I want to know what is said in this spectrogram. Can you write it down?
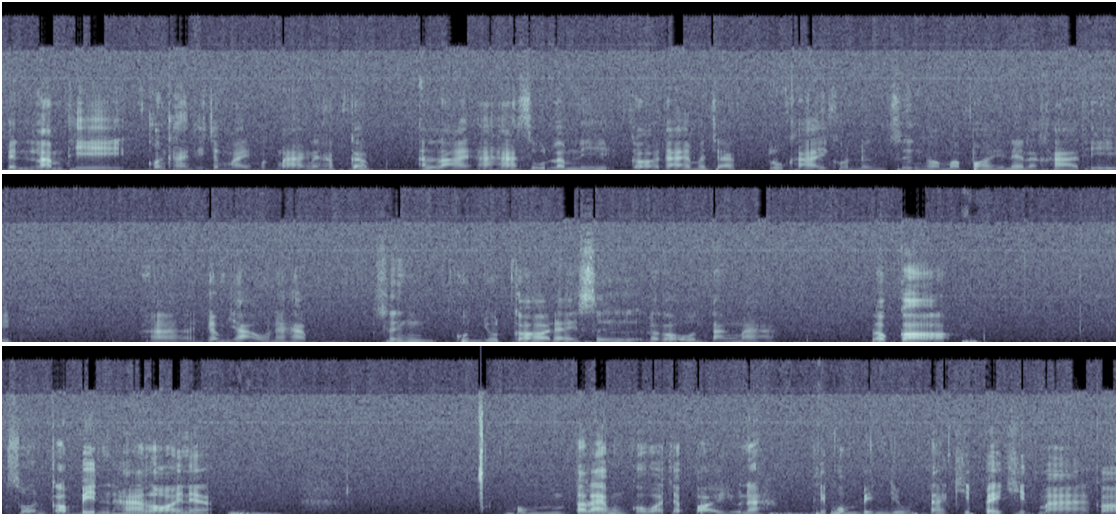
เป็นลำที่ค่อนข้างที่จะใหม่มาก ๆ นะครับ กับอันไลน์550ลำนี้ก็ได้มาจากลูกค้าอีกคนหนึ่งซึ่งเอามาปล่อยในราคาที่ย่อมเยานะครับ ซึ่งคุณยุทธก็ได้ซื้อแล้วก็โอนตังมา แล้วก็ส่วนก็บิน500 เนี่ย ผมตอนแรกผมก็ว่าจะปล่อยอยู่นะ ที่ผมบินอยู่แต่คิดไปคิดมาก็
